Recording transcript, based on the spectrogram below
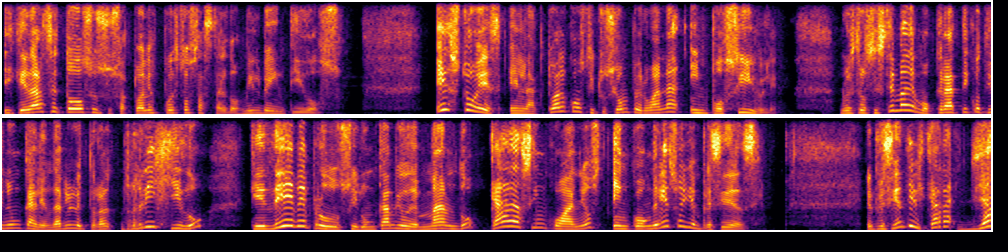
y quedarse todos en sus actuales puestos hasta el 2022. Esto es, en la actual constitución peruana, imposible. Nuestro sistema democrático tiene un calendario electoral rígido que debe producir un cambio de mando cada cinco años en Congreso y en Presidencia. El presidente Vizcarra ya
